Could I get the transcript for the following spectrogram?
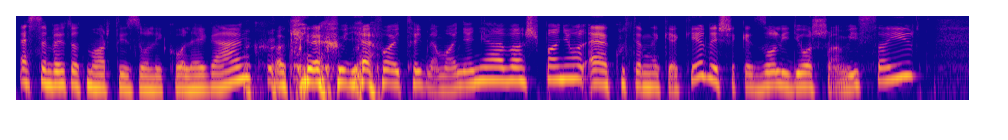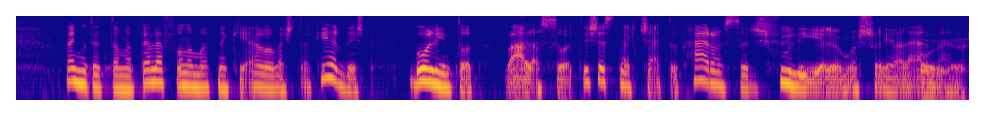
Eszembe jutott Marti Zoli kollégánk, akinek ugye majd, hogy nem anyanyelve a spanyol, elküldtem neki a kérdéseket, Zoli gyorsan visszaírt, Megmutattam a telefonomat, neki elolvasta a kérdést, bolintott, válaszolt, és ezt megcsináltuk háromszor, és fülig élő mosolyal elment.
